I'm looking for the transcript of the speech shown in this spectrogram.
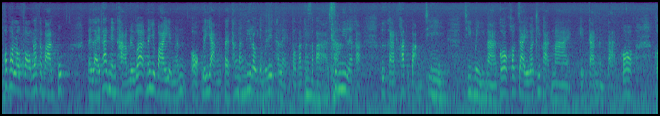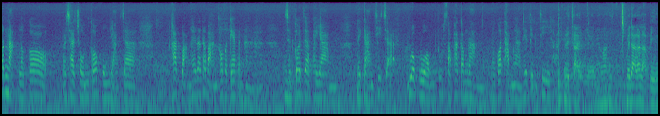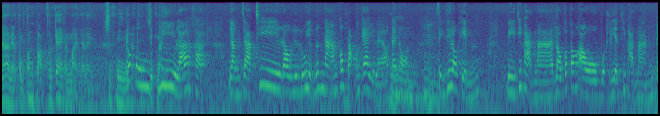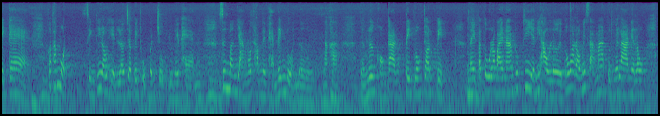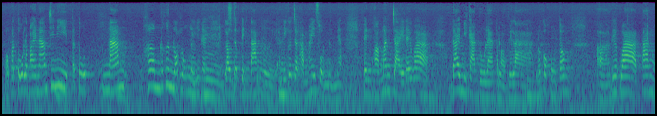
เพราะพอเราฟอร์มรัฐบาลปุ๊บหลาย ๆ ท่านยังถามเลยว่านโยบายอย่างนั้นออกหรือยังแต่ทั้งทั้งๆที่เรายังไม่ได้แถลงต่อรัฐสภาซึ่งนี่แหละค่ะ คือการคาดหวังที่ที่มีมาก็เข้าใจว่าที่ผ่านมาเหตุการณ์ต่าง ๆ ก็ก็หนักแล้วก็ประชาชนก็คงอยากจะคาดหวังให้รัฐบาลเข้ามาแก้ปัญหา ฉันก็จะพยายาม ในการที่จะรวบรวมทุกสภาพกำลัง แล้วก็ทำงานให้เต็มที่ค่ะ คิดไม่ในใจมีอะไรไหมว่าไม่ได้แล้วล่ะปีหน้าเนี่ยต้องต้องปรับต้องแก้กันใหม่อะไรเงี้ยคิดมีไหมก็ฮะคงจุดไหน มีอยู่แล้วค่ะ อย่างจากที่เราเรียนรู้อย่างเรื่องน้ำต้องปรับต้องแก้อยู่แล้ว แน่นอน สิ่งที่เราเห็นปีที่ผ่านมาเราก็ต้องเอาบทเรียนที่ผ่านมานั้นไปแก้ ก็ทั้งหมดสิ่งที่เราเห็นเราจะไปถูกบรรจุอยู่ในแผน ซึ่งบางอย่างเราทำในแผนเร่งด่วนเลยนะคะ อย่างเรื่องของการติดวงจรปิด ในประตูระบายน้ำทุกที่อันนี้เอาเลย เพราะว่าเราไม่สามารถถึงเวลาเนี่ยเราบอกประตูระบายน้ำที่นี่ประตูน้ำเพิ่มขึ้นลดลงหรือยังไงเราจะติดตั้งเลย อันนี้ก็จะทำให้ส่วนหนึ่งเนี่ยเป็นความมั่นใจได้ว่าได้มีการดูแลตลอดเวลา แล้วก็คงต้องเออเรียกว่าตั้ง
